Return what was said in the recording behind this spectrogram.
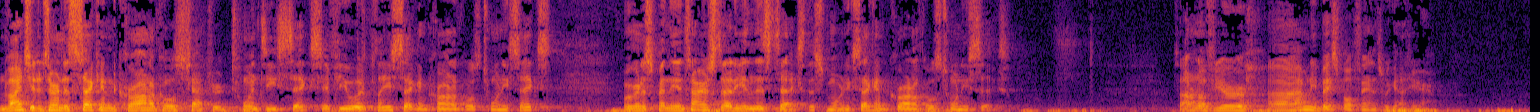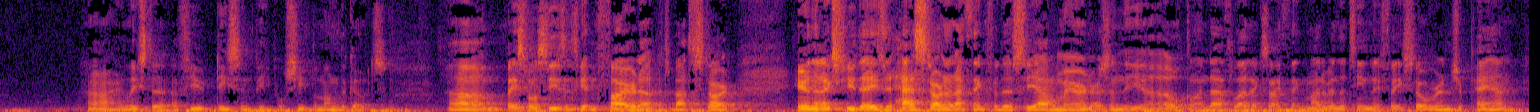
invite you to turn to Second Chronicles chapter 26, if you would please. Second Chronicles 26. We're going to spend the entire study in this text this morning. Second Chronicles 26. So I don't know if you're, uh, how many baseball fans we got here? All right, at least a, a few decent people, sheep among the goats. Um, baseball season's getting fired up. It's about to start here in the next few days. It has started, I think, for the Seattle Mariners and the uh, Oakland Athletics. I think might have been the team they faced over in Japan.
